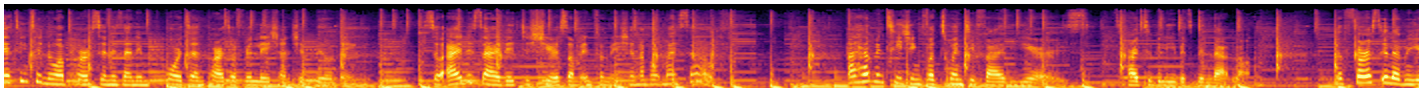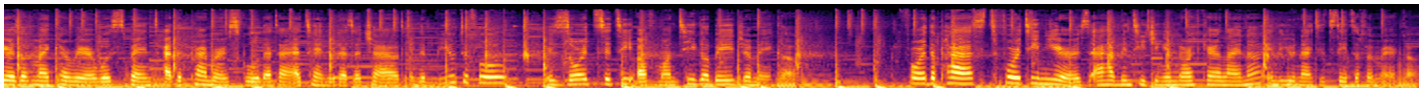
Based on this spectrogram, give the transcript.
Getting to know a person is an important part of relationship building, so I decided to share some information about myself. I have been teaching for 25 years. It's hard to believe it's been that long. The first 11 years of my career was spent at the primary school that I attended as a child in the beautiful resort city of Montego Bay, Jamaica. For the past 14 years, I have been teaching in North Carolina in the United States of America,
